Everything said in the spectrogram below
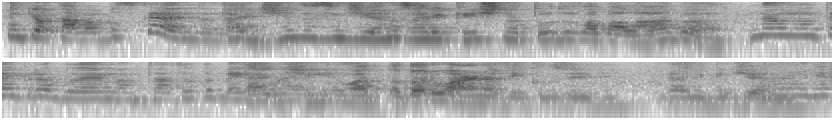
com o que eu tava buscando, né? Tadinho dos indianos, Hare Krishna, todos labalaba. Não, não tem problema, tá tudo bem com Tadinho, eles. eu adoro o Arnav, inclusive, meu amigo Ah, indiano. ele é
